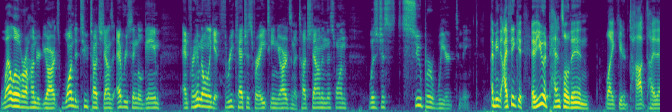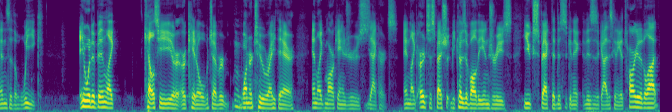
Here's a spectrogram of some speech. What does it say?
well over hundred yards, one to two touchdowns every single game, and for him to only get three catches for 18 yards and a touchdown in this one was just super weird to me. I mean, I think if if you had penciled in like your top tight ends of the week, it would have been like Kelce or, or Kittle, whichever mm-hmm. one or two right there, and like Mark Andrews, Zach Ertz, and like Ertz especially because of all the injuries, you expect that this is gonna this is a guy that's gonna get targeted a lot.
